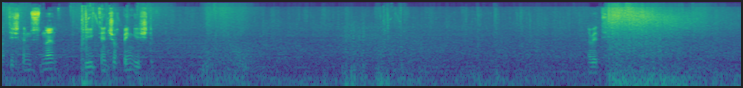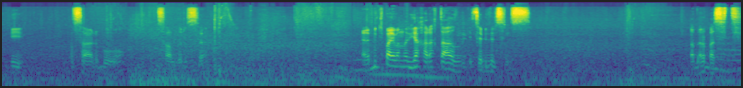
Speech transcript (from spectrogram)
Ateşlerin üstünden geyikten çok ben geçtim. Evet. Bir hasarı bu. Saldırısı. Yani bu tip hayvanları yakarak daha hızlı geçebilirsiniz. Bu kadar basit.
